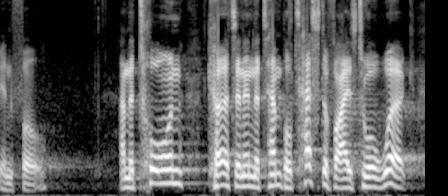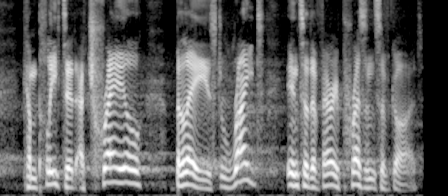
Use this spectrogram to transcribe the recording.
in full. And the torn curtain in the temple testifies to a work completed, a trail blazed right into the very presence of God.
